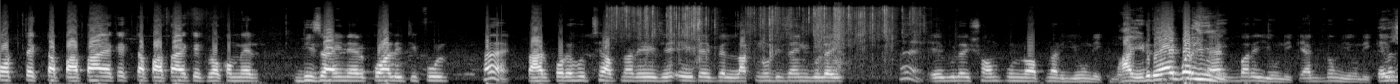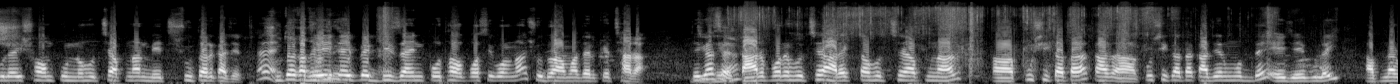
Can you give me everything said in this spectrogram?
প্রত্যেকটা পাতা এক একটা পাতা এক এক রকমের ডিজাইনের কোয়ালিটি ফুল হ্যাঁ? তারপরে হচ্ছে আপনার এই যে এই টাইপের লাকনো ডিজাইন গুলাই হ্যাঁ? এগুলাই সম্পূর্ণ আপনার ইউনিক ভাই এটা তো একবার ইউনিক একবারে ইউনিক একদম ইউনিক এগুলাই সম্পূর্ণ হচ্ছে আপনার মেচ সুতার কাজের হ্যাঁ? সুতার কাজের এই টাইপের ডিজাইন কোথাও পসিবল না শুধু আমাদেরকে ছাড়া। ঠিক আছে? তারপরে হচ্ছে আরেকটা হচ্ছে আপনার আহ, কুশিকাতা কুশিকাতা কাজের মধ্যে এই যে এগুলাই আপনার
